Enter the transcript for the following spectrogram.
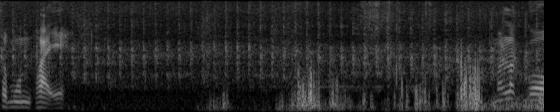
สมุนไพรมะละกอ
